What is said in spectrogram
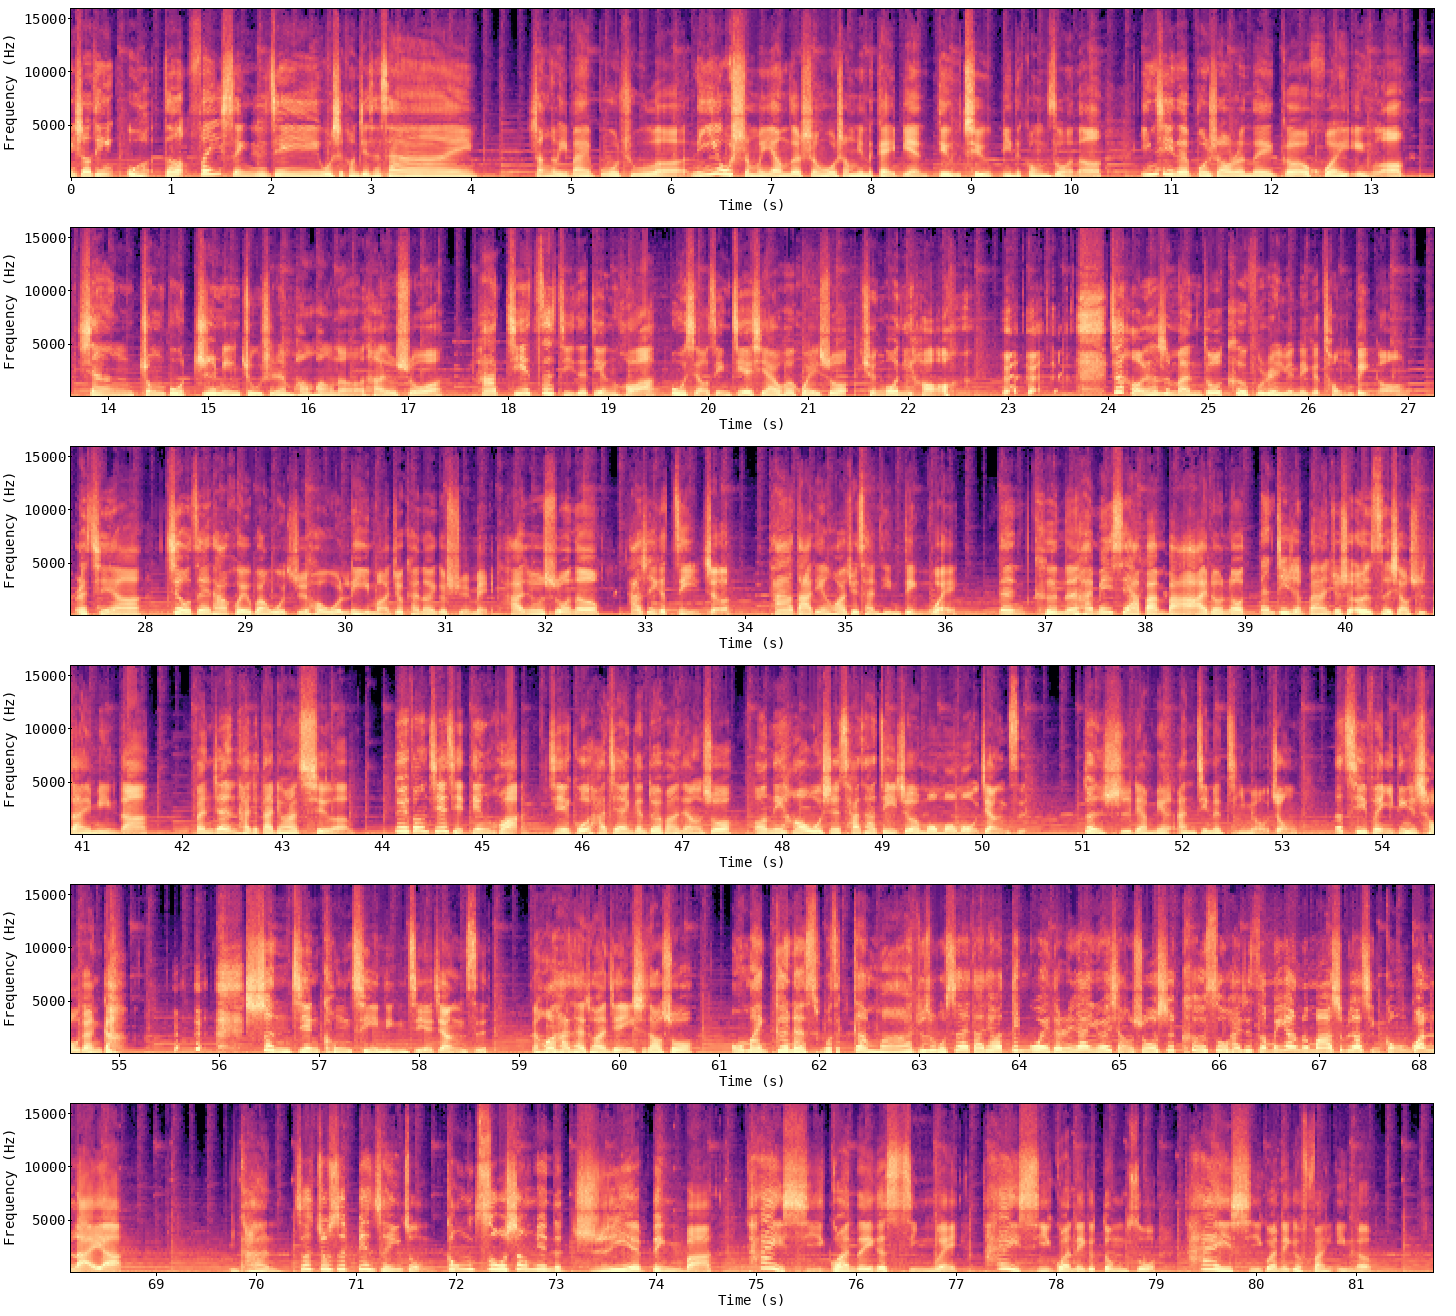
迎收听我的飞行日记，我是空姐菜菜。上个礼拜播出了，你有什么样的生活上面的改变？Due to 你的工作呢，引起了不少人的一个回应了。像中部知名主持人胖胖呢，他就说他接自己的电话，不小心接起来会回说“全国你好”，这好像是蛮多客服人员的一个通病哦。而且啊，就在他回完我之后，我立马就看到一个学妹，她就说呢，她是一个记者，她要打电话去餐厅订位，但可能还没下班吧，I don't know。但记者本来就是二十四小时待命的，反正他就打电话去了，对方接起电话，结果他竟然跟对方讲说：“哦，你好，我是叉叉记者某某某这样子。”顿时两边安静了几秒钟，那气氛一定是超尴尬。瞬间空气凝结这样子，然后他才突然间意识到说：“Oh my goodness，我在干嘛？就是我是在打电话定位的，人家也会想说是客诉还是怎么样的吗？是不是要请公关来呀？”你看，这就是变成一种工作上面的职业病吧？太习惯的一个行为，太习惯的一个动作，太习惯的一个反应了。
